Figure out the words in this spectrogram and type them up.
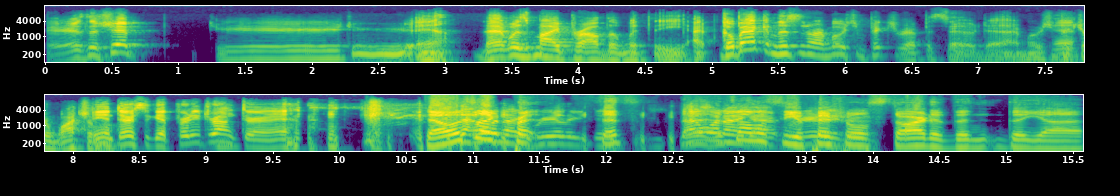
There's the ship. Yeah, that was my problem with the. I, go back and listen to our motion picture episode. Uh, motion Yeah. picture watch Me and along. Darcy get pretty drunk during it. That was That like one I pre- really did. that's That that one that's I almost the really official drunk. start of the the uh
